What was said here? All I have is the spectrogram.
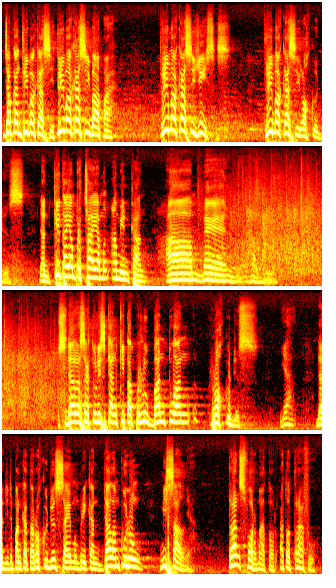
Ucapkan terima kasih. Terima kasih Bapa. Terima kasih Yesus. Terima kasih Roh Kudus. Dan kita yang percaya mengaminkan. Amin. Saudara saya tuliskan kita perlu bantuan Roh Kudus. Ya. Dan di depan kata Roh Kudus saya memberikan dalam kurung misalnya transformator atau trafo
